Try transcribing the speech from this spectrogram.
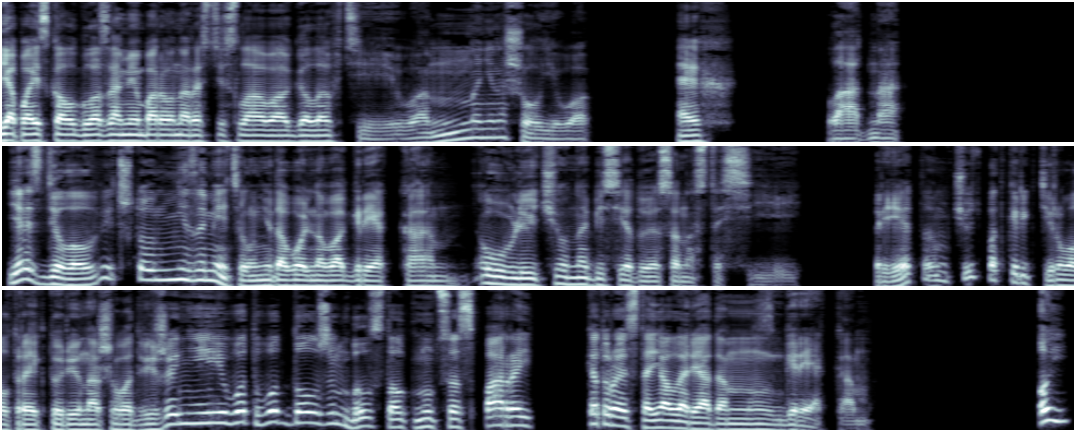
Я поискал глазами барона Ростислава Головтеева, но не нашел его. Эх, ладно. Я сделал вид, что не заметил недовольного грека, увлеченно беседуя с Анастасией. При этом чуть подкорректировал траекторию нашего движения и вот-вот должен был столкнуться с парой, которая стояла рядом с греком. «Ой!»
